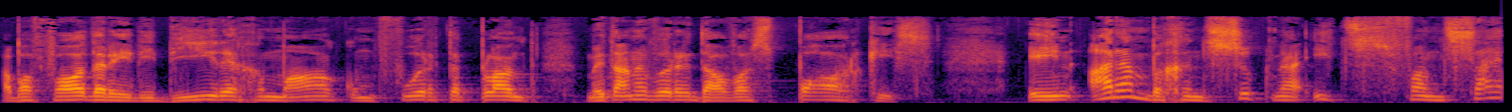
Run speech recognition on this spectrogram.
Abba Vader het die diere gemaak om voort te plant. Met ander woorde, daar was paartjies. En Adam begin soek na iets van sy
